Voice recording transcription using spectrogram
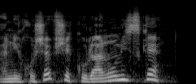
אני חושב שכולנו נזכה.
